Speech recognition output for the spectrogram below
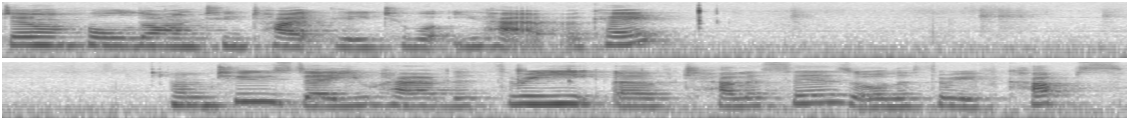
Don't hold on too tightly to what you have. Okay on Tuesday you have the Three of Chalices or the Three of Cups.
